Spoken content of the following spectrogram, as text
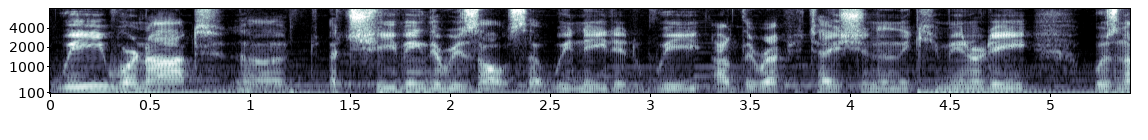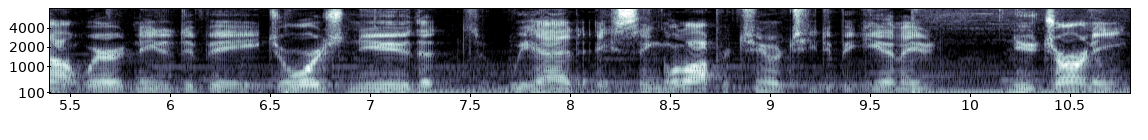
We were not uh, achieving the results that we needed. We, uh, the reputation in the community was not where it needed to be. George knew that we had a single opportunity to begin a new journey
